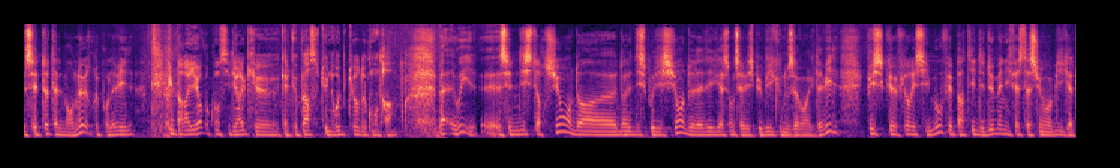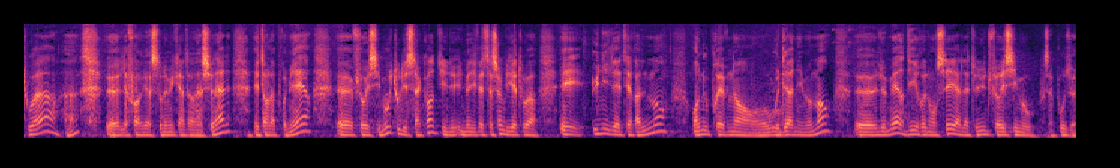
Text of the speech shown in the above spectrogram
c'est totalement neutre pour la ville. Puis par ailleurs, vous considérez que quelque part, c'est une rupture de contrat ben, Oui, euh, c'est une distorsion dans, dans les dispositions de la délégation de services publics que nous avons avec la ville, puisque Florissimo fait partie des deux manifestations obligatoires, hein, euh, la foire gastronomique internationale étant la première, euh, Florissimo, tous les 50, une, une manifestation obligatoire. Et unilatéralement, en nous prévenant au dernier moment, euh, le maire dit renoncer à la tenue de Florissimo. Ça pose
